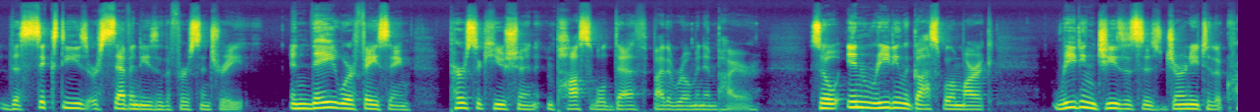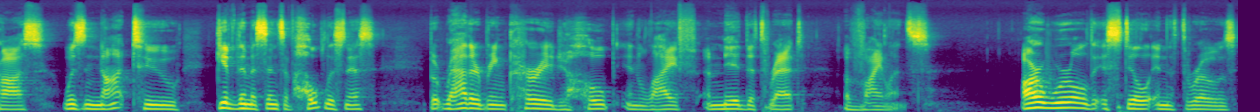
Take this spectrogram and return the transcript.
the 60s or 70s of the first century. And they were facing persecution, and possible death by the Roman Empire. So, in reading the Gospel of Mark, reading Jesus' journey to the cross was not to give them a sense of hopelessness, but rather bring courage, hope, and life amid the threat of violence. Our world is still in the throes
